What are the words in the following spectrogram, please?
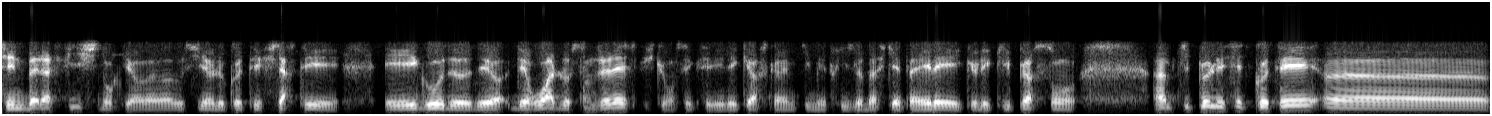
c'est une belle affiche, donc il y a aussi le côté fierté et, de, des rois de Los Angeles, puisqu'on sait que c'est les Lakers quand même qui maîtrisent le basket à LA et que les Clippers sont un petit peu laissés de côté. Euh,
